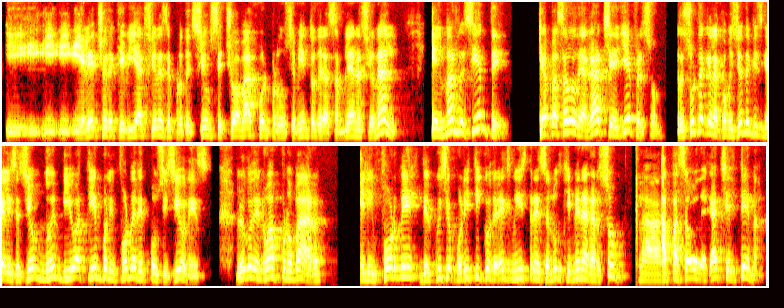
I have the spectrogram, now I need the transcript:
Y, y el hecho de que vía acciones de protección se echó abajo el pronunciamiento de la Asamblea Nacional. El más reciente, ¿Qué ha pasado de Agache Jefferson? Resulta que la Comisión de Fiscalización no envió a tiempo el informe de posiciones luego de no aprobar el informe del juicio político de la ex ministra de Salud, Jimena Garzón. Ha pasado de Agache el tema.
